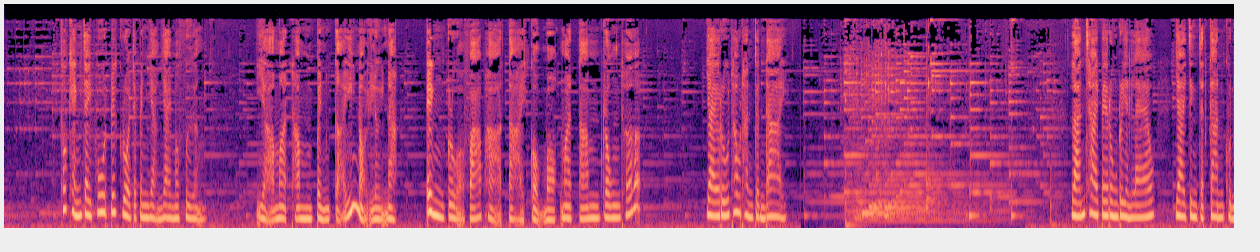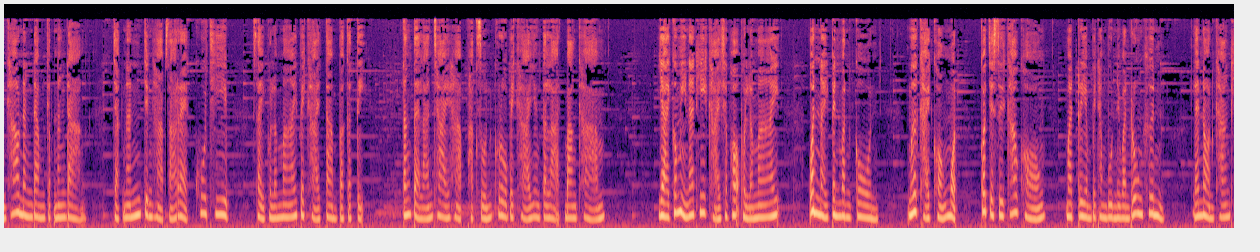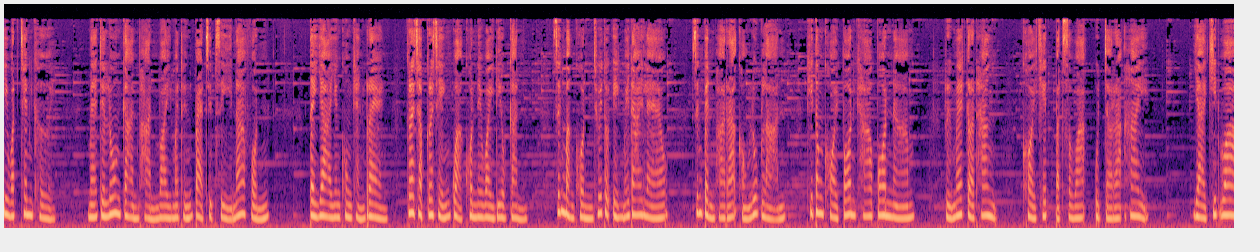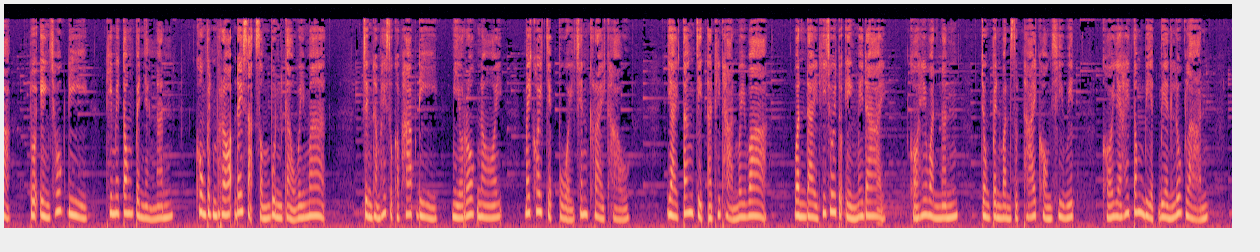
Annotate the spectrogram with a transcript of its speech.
เขาแข็งใจพูดด้วยกลัวจะเป็นอย่างยายมาเฟือง อย่ามาทำเป็นไก่หน่อยเลยนะ เอ็งกลัวฟ้าผ่าตายก็บอกมาตามตรงเถอะ ยายรู้เท่าทันจนได้ หลานชายไปโรงเรียนแล้ว ยายจึงจัดการขุนข้าวนางดำกับนางด่าง จากนั้นจึงหาบสาแหรกคู่ชีพ ใส่ผลไม้ไปขายตามปกติ ตั้งแต่หลานชายหาบผักสวนครัวไปขายยังตลาดบางขาม ยายก็มีหน้าที่ขายเฉพาะผลไม้ วันไหนเป็นวันโกน เมื่อขายของหมดก็จะซื้อข้าวของมาเตรียมไปทำบุญในวันรุ่งขึ้น และนอนค้างที่วัดเช่นเคย แม้จะล่วงการผ่านวัยมาถึง 84 หน้าฝน แต่ยายยังคงแข็งแรง กระฉับกระเฉงกว่าคนในวัยเดียวกัน ซึ่งบางคนช่วยตัวเองไม่ได้แล้ว ซึ่งเป็นภาระของลูกหลานที่ต้องคอยป้อนข้าวป้อนน้ำหรือแม้กระทั่ง คอยเช็ดปัสสาวะอุจจาระให้ ยายคิดว่าตัวเองโชคดีที่ไม่ต้องเป็นอย่างนั้น คงเป็นเพราะได้สะสมบุญเก่าไว้มาก จึงทำให้สุขภาพดี มีโรคน้อย ไม่ค่อยเจ็บป่วยเช่นใครเขา ยายตั้งจิตอธิษฐานไว้ว่า วันใดที่ช่วยตัวเองไม่ได้ ขอให้วันนั้นจงเป็นวันสุดท้ายของชีวิต ขออย่าให้ต้องเบียดเบียนลูกหลาน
